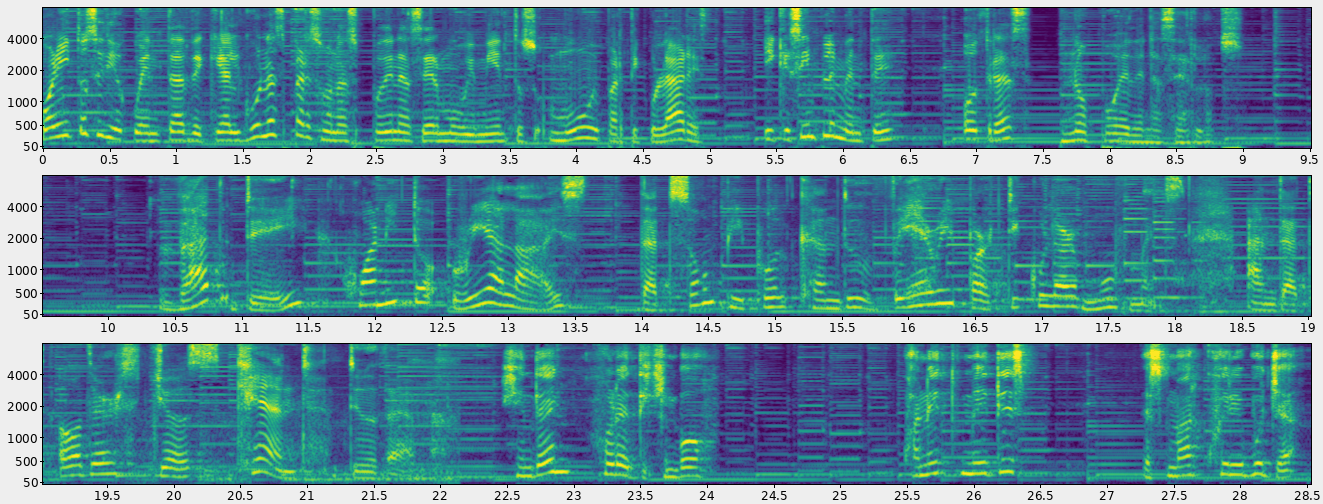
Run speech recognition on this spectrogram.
Juanito se dio cuenta de que algunas personas pueden hacer movimientos muy particulares y que simplemente otras no pueden hacerlos. That day, Juanito realized that some people can do very particular movements and that others just can't do them. Hinden hore dikimbo. Juanit metis esmar khuribuja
